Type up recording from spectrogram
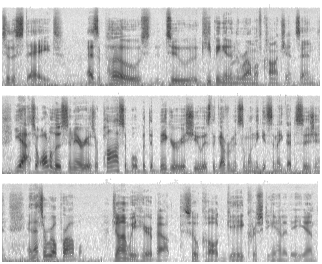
to the state as opposed to keeping it in the realm of conscience. And yeah, so all of those scenarios are possible, but the bigger issue is the government's the one that gets to make that decision, and that's a real problem. John, we hear about so called gay Christianity, and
